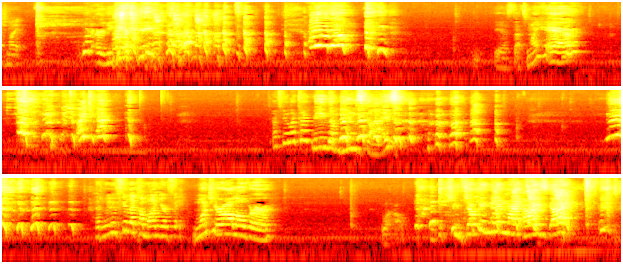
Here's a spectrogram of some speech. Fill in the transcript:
That might. What are you doing? I don't know. yes, that's my hair. I can't. I feel like I'm being abused, guys. I don't even feel like I'm on your face. Munch, you're all over. Wow. She's joking me in my eyes, guys.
